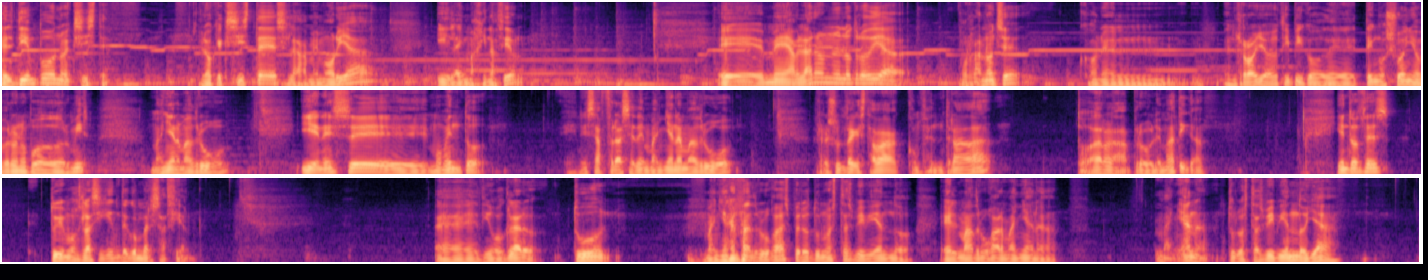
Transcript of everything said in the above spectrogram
El tiempo no existe. Lo que existe es la memoria y la imaginación. Eh, me hablaron el otro día por la noche con el, el rollo típico de tengo sueño pero no puedo dormir, mañana madrugo. Y en ese momento, en esa frase de mañana madrugo, resulta que estaba concentrada toda la problemática. Y entonces tuvimos la siguiente conversación. Eh, digo, claro, tú mañana madrugas, pero tú no estás viviendo el madrugar mañana. Mañana, tú lo estás viviendo ya.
